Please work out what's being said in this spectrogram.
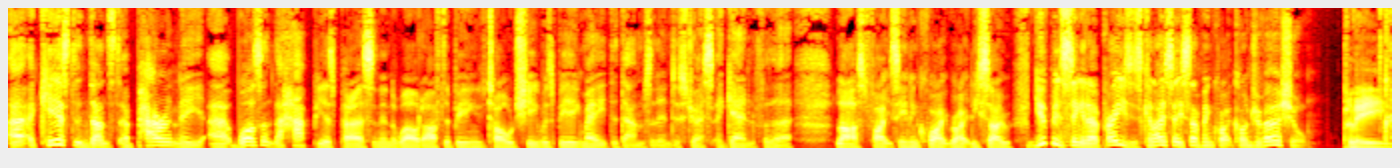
Uh, Kirsten Dunst apparently uh, wasn't the happiest person in the world after being told she was being made the damsel in distress again for the last fight scene, and quite rightly so. You've been singing her praises. Can I say something quite controversial? Please.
